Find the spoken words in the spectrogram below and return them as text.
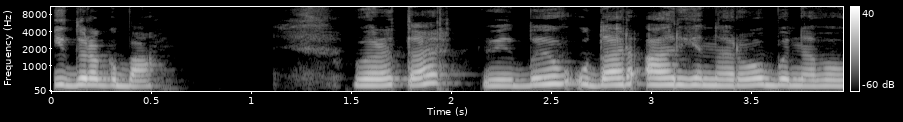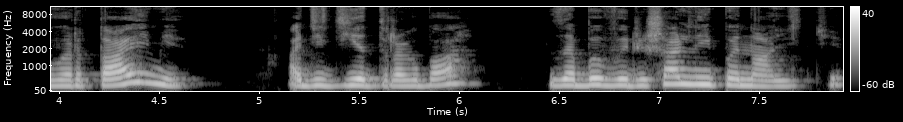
і Дрогба. Воротар відбив удар Ар'єна Робина в овертаймі, а Дід'є Дрогба забив вирішальний пенальті.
